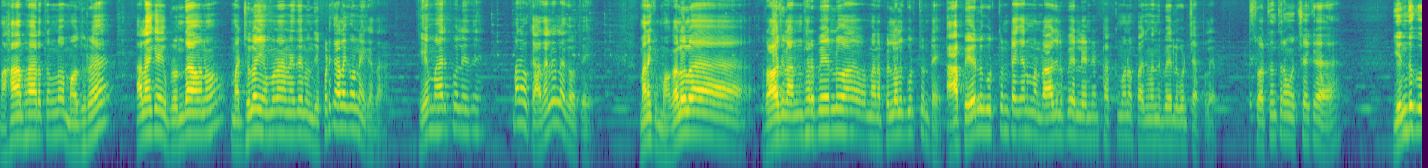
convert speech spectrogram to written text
మహాభారతంలో మధుర అలాగే బృందావనం మధ్యలో యమున అనేది ఉంది. ఇప్పటికీ అలాగే ఉన్నాయి కదా. ఏం మారిపోలేదే? మన కథలు ఇలాగవుతాయి మనకి మొఘలుల రాజులందరి పేర్లు మన పిల్లలు గుర్తుంటాయి. ఆ పేర్లు గుర్తుంటాయి కానీ మన రాజుల పేర్లు ఏంటంటే తక్కువ మనం పది మంది పేర్లు కూడా చెప్పలేరు. స్వతంత్రం వచ్చాక ఎందుకు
